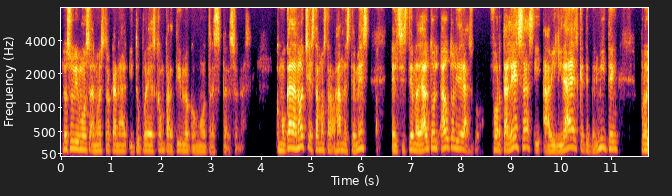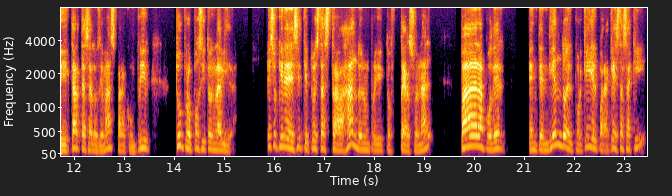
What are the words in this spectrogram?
lo subimos a nuestro canal y tú puedes compartirlo con otras personas. Como cada noche estamos trabajando este mes el sistema de auto, autoliderazgo, fortalezas y habilidades que te permiten proyectarte hacia los demás para cumplir tu propósito en la vida. Eso quiere decir que tú estás trabajando en un proyecto personal para poder entendiendo el por qué y el para qué estás aquí,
